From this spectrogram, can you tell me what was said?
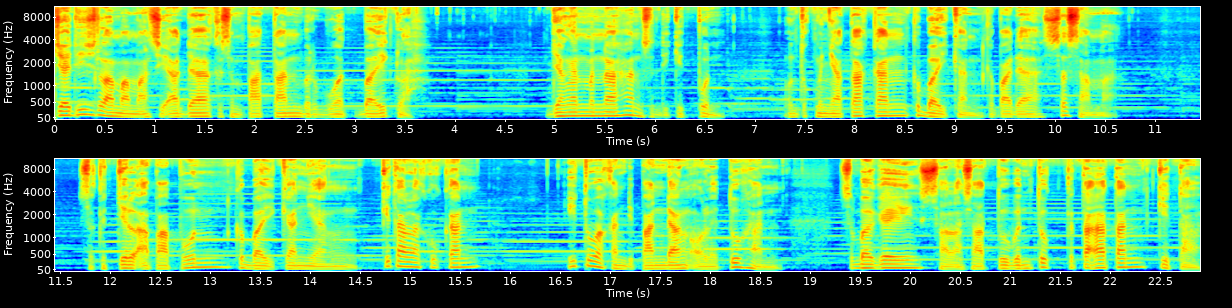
Jadi selama masih ada kesempatan berbuat baiklah. Jangan menahan sedikit pun untuk menyatakan kebaikan kepada sesama. Sekecil apa pun kebaikan yang kita lakukan, itu akan dipandang oleh Tuhan sebagai salah satu bentuk ketaatan kita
